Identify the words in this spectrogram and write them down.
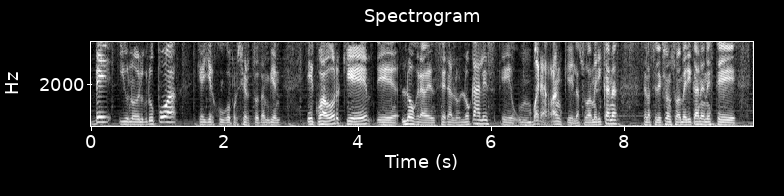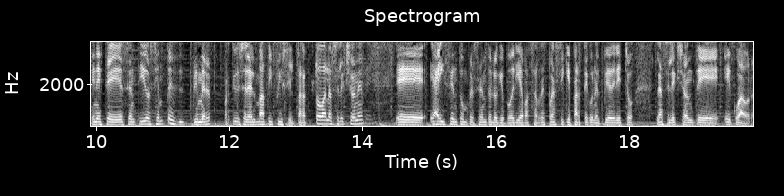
B y uno del grupo A que ayer jugó, por cierto, también Ecuador, que eh, logra vencer a los locales. Eh, un buen arranque de la sudamericana, de la selección sudamericana en este, en este sentido. Siempre el primer partido será el más difícil para todas las selecciones. Eh, ahí siento un presente lo que podría pasar después, así que parte con el pie derecho la selección de Ecuador.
